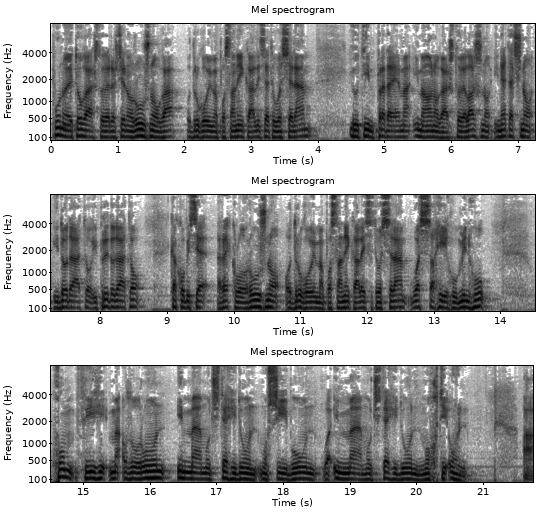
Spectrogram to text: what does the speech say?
puno je toga što je rečeno ružnoga od drugovima poslanika ali se to i u tim predajama ima onoga što je lažno i netačno i dodato i pridodato kako bi se reklo ružno o drugovima poslanika ali sallatu wasalam was sahihu minhu hum fihi ma'zurun imma mujtahidun musibun wa imma mujtahidun muhti'un. A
